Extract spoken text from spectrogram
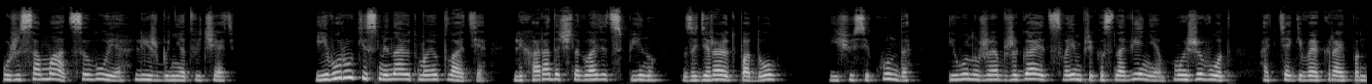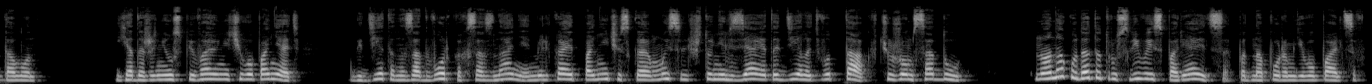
уже сама, целуя, лишь бы не отвечать. Его руки сминают мое платье, лихорадочно гладят спину, задирают подол. Еще секунда, и он уже обжигает своим прикосновением мой живот, оттягивая край панталон. Я даже не успеваю ничего понять. Где-то на задворках сознания мелькает паническая мысль, что нельзя это делать вот так, в чужом саду. Но она куда-то трусливо испаряется под напором его пальцев,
